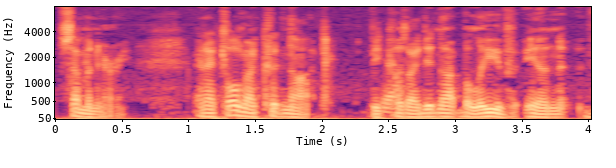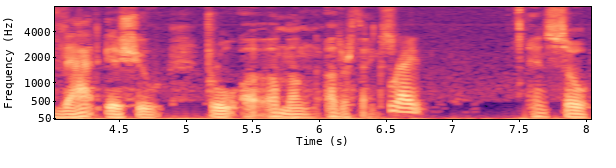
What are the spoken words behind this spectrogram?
seminary, and I told them I could not because I did not believe in that issue, for uh, among other things. Right. And so,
